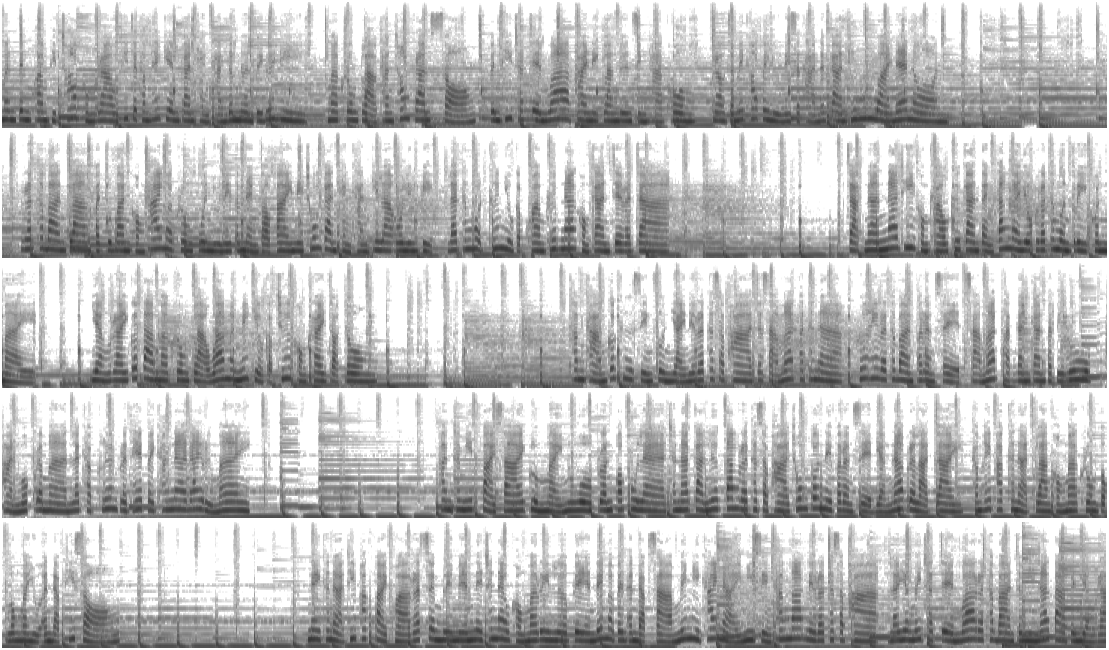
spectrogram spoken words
มันเป็นความผิดชอบของเราที่จะทำให้เกมการแข่งขันดำเนินไปด้วยดี มาครงกล่าวทางช่องฟรานซ์2เป็นที่ชัดเจนว่าภายในกลางเดือนสิงหาคม เราจะไม่เข้าไปอยู่ในสถานการณ์ที่วุ่นวายแน่นอนรัฐบาลกลางปัจจุบันของพ่ายมาครงควรอยู่ในตำแหน่งต่อไปในช่วงการแข่งขันกีฬาโอลิมปิก และทั้งหมดขึ้นอยู่กับความคืบหน้าของการเจรจา จากนั้นหน้าที่ของเขาคือการแต่งตั้งนายกรัฐมนตรีคนใหม่ อย่างไรก็ตามมาโครงกล่าวว่ามันไม่เกี่ยวกับชื่อของใครเจาะจงคำถามก็คือเสียงส่วนใหญ่ในรัฐสภาจะสามารถพัฒนาเพื่อให้รัฐบาลฝรั่งเศส สามารถผลักดันการปฏิรูป ผ่านงบประมาณและขับเคลื่อนประเทศไปข้างหน้าได้หรือไม่ พันธมิตรฝ่ายซ้ายกลุ่มใหม่นูโวฟรอนป๊อปปูแลชนะการเลือกตั้งรัฐสภาช่วงต้นในฝรั่งเศสอย่างน่าประหลาดใจทำให้พรรคขนาดกลางของมาครงตกลงมาอยู่อันดับที่สองในขณะที่พรรคฝ่ายขวารัสเซมเบลเมนต์ในชแนลของมารีนเลอเปนได้มาเป็นอันดับ 3 ไม่มีค่ายไหนมีเสียงข้างมากในรัฐสภา และยังไม่ชัดเจนว่ารัฐบาลจะมีหน้าตาเป็นอย่างไร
